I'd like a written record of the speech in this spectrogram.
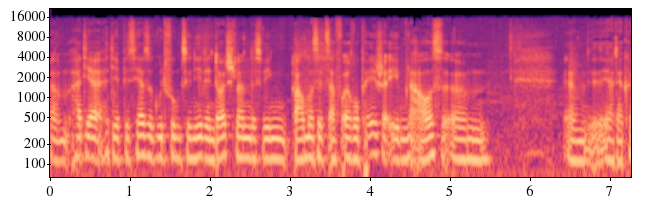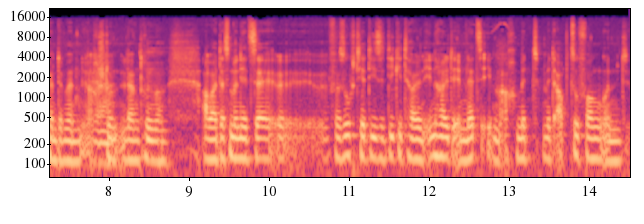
ähm, hat, ja, hat ja bisher so gut funktioniert in Deutschland, deswegen bauen wir es jetzt auf europäischer Ebene aus. Ähm, ähm, ja, da könnte man acht Ja. Stunden lang drüber. Mhm. Aber dass man jetzt äh, versucht, hier diese digitalen Inhalte im Netz eben auch mit, mit abzufangen und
